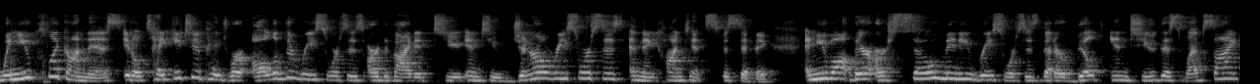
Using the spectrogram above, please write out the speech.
When you click on this, it'll take you to a page where all of the resources are divided to into general resources and then content specific. And you all, there are so many resources that are built into this website,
